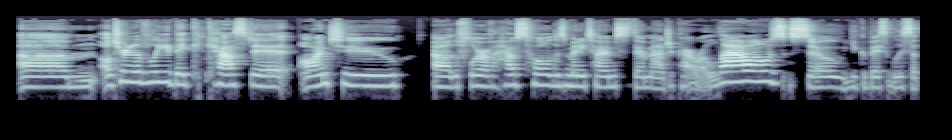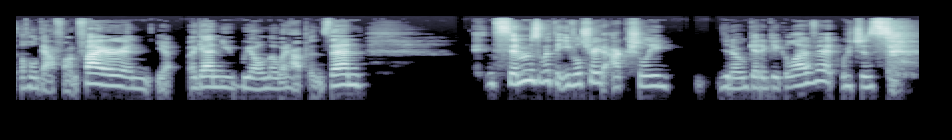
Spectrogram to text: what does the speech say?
Um, alternatively, they can cast it onto uh, the floor of a household as many times as their magic power allows. So you could basically set the whole gaff on fire, and yeah, again, you we all know what happens then. Sims with the evil trait actually, you know, get a giggle out of it, which is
